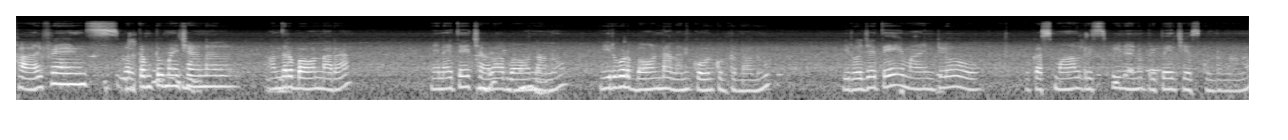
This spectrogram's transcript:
Hi friends welcome to my channel. అందరూ బాగున్నారా? నేనైతే చాలా బాగున్నాను. మీరు కూడా బాగుండాలని కోరుకుంటున్నాను. ఈరోజైతే మా ఇంట్లో ఒక స్మాల్ రెసిపీ నేను ప్రిపేర్ చేసుకుంటున్నాను.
